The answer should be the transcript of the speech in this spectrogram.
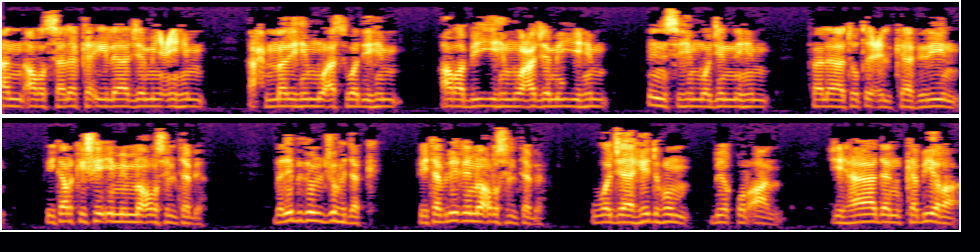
أن أرسلك إلى جميعهم أحمرهم وأسودهم عربيهم وعجميهم إنسهم وجنهم فلا تطع الكافرين في ترك شيء مما أرسلت به. بل ابذل جهدك في تبليغ ما أرسلت به. وجاهدهم بالقرآن جهادا كبيرا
